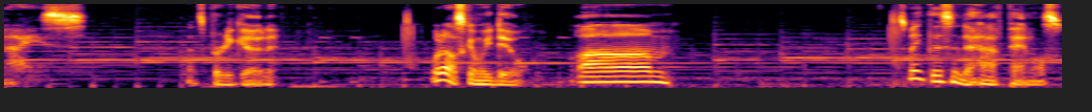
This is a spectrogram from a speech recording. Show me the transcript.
Nice. That's pretty good. What else can we do? Um, let's make this into half panels.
